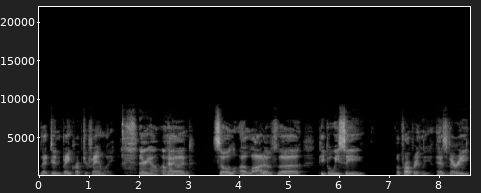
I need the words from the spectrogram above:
that didn't bankrupt your family. there you go. Okay. And so a, a lot of the people we see appropriately as very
